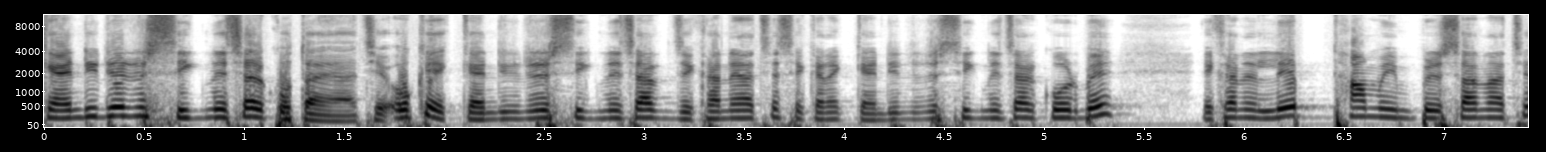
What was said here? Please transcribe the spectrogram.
ক্যান্ডিডেটের সিগনেচার কোথায় আছে? ওকে ক্যান্ডিডেটের সিগনেচার যেখানে আছে, সেখানে ক্যান্ডিডেটের সিগনেচার করবে। এখানে লেফট থাম ইমপ্রেশন আছে,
